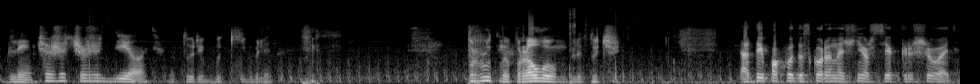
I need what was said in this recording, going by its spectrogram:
Блин, что же, что же делать? В натуре быки, блин. Прут на пролом, блин. Ты чё? А ты, походу, скоро начнешь всех крышевать.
